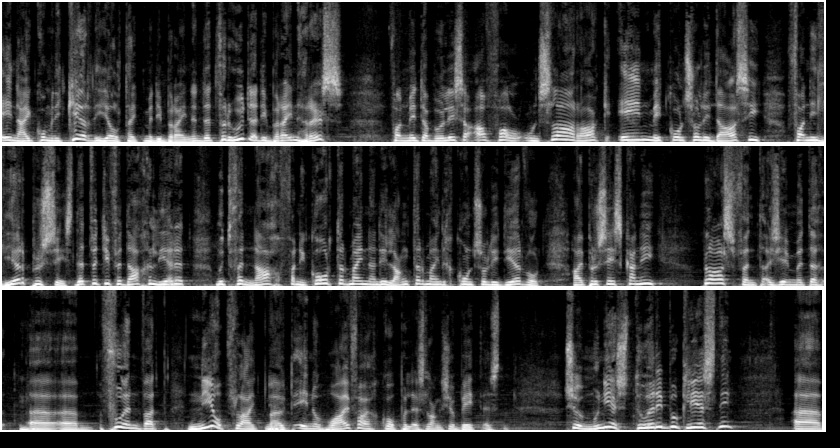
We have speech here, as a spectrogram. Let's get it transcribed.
en hy kommunikeer die hele tyd met die brein en dit verhoed dat die brein rus van metabooliese afval ontslaa raak en met konsolidasie van die leerproses. Dit wat jy vandag geleer het, ja. moet vannag van die korttermyn na die langtermyn gekonsolideer word. Daai proses kan nie plaasvind as jy met 'n uh, uh, foon wat nie op flight mode ja. en op wifi gekoppel is langs jou bed is nie. So moenie 'n storieboek lees nie. Uh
